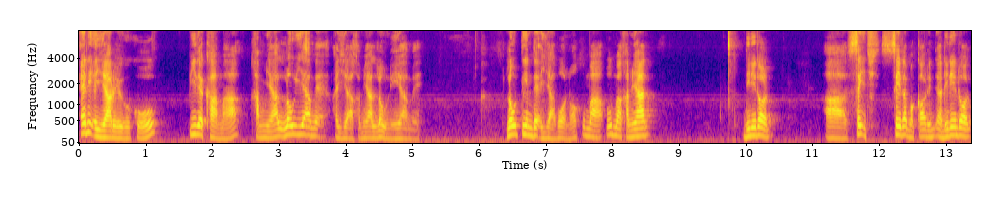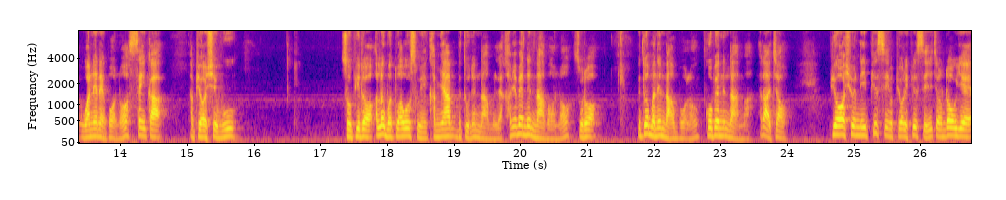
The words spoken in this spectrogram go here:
အဲ့ဒီအရာတွေကိုကိုပြီးတဲ့ခါမှာခမများလှုပ်ရမယ်အရာခမများလှုပ်နေရမယ်လှုပ်တင်တဲ့အရာပေါ့နော်ဥမာဥမာခမများဒီနေ့တော့အာစိတ်စိတ်တော့မကောင်းဒီနေ့တော့ဝမ်းနေတယ်ပေါ့နော်စိတ်ကမပျော်ရွှင်ဘူးဆိုပြီးတော့အလုပ်မသွားဘူးဆိုရင်ခမများဘယ်သူနဲ့နာမလဲခမများပဲနဲ့နာပါအောင်နော်ဆိုတော့ ဘယ်သူမှနဲ့နာဘူးပေါ့နော်ကိုပဲနဲ့နာမှာအဲ့ဒါကြောင့်ပျော်ရွှင်နေဖြစ်စေမပျော်နေဖြစ်စေကျွန်တော်တို့ရဲ့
